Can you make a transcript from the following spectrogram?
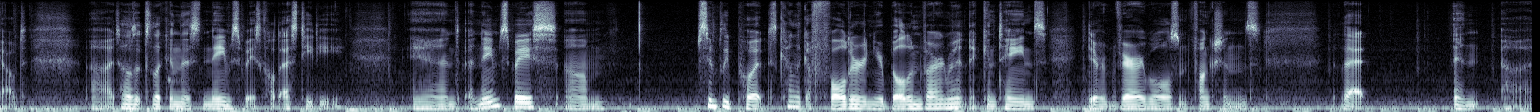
cout, uh, it tells it to look in this namespace called std. And a namespace, um, simply put, is kind of like a folder in your build environment. It contains different variables and functions that, and uh,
